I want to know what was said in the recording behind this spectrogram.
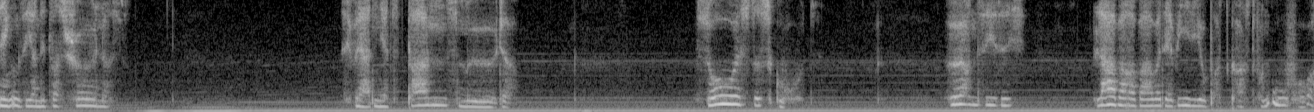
Denken Sie an etwas Schönes. Sie werden jetzt ganz müde. So ist es gut. Hören Sie sich Labarababa, der Videopodcast von UFO an.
